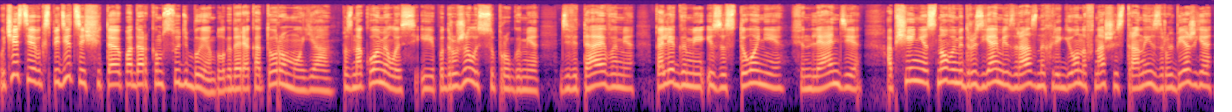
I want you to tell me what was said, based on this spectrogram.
Участие в экспедиции считаю подарком судьбы, благодаря которому я познакомилась и подружилась с супругами Девитаевыми, коллегами из Эстонии, Финляндии. Общение с новыми друзьями из разных регионов нашей страны и зарубежья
